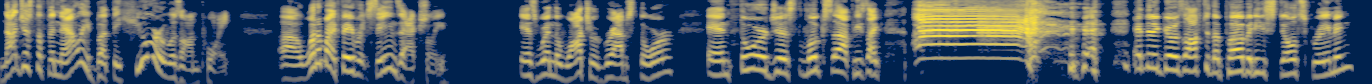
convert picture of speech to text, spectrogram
not just the finale, but the humor was on point. Uh, one of my favorite scenes, actually, is when the Watcher grabs Thor, and Thor just looks up. He's like, ah! and then it goes off to the pub, and he's still screaming.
